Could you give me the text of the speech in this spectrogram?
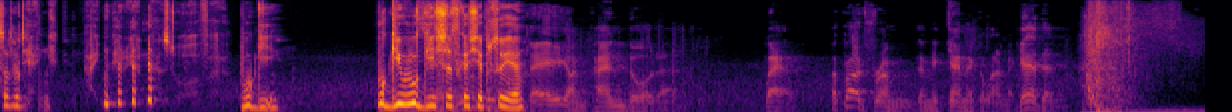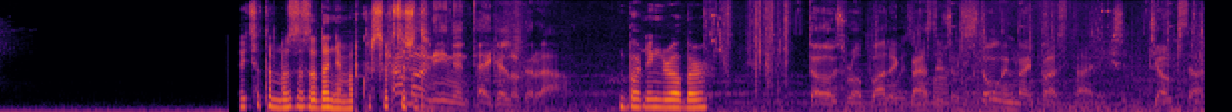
to wy... Bugi. Bugi, ługi, wszystko się psuje. Apart from the mechanical Armageddon, i co tam masz za zadania, Markus? Co chcesz come od... on in and take a look around. Burning Robber. Those robotic bastards have stolen my bus tires. Joke's on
